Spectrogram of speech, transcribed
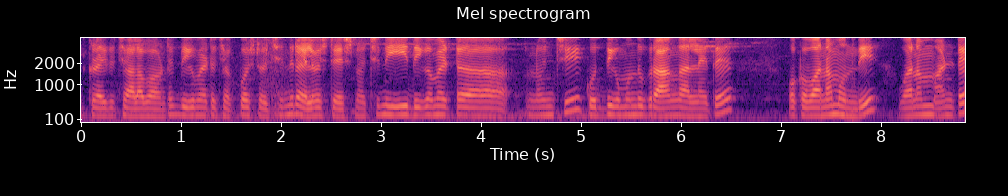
ఇక్కడైతే చాలా బాగుంటుంది. దిగమెట్ట చెక్ పోస్ట్ వచ్చింది రైల్వే స్టేషన్ వచ్చింది. ఈ దిగమెట్ట నుంచి కొద్దిగా ముందుకు రాగాలని అయితే ఒక వనం ఉంది. వనం అంటే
